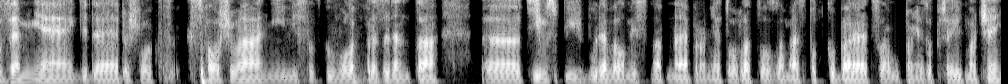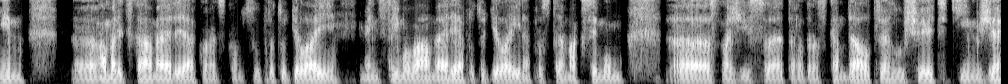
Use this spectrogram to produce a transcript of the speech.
země, kde došlo k sfalšování výsledků voleb prezidenta, e, tím spíš bude velmi snadné pro ně tohleto zamést pod koberec a úplně to přejít mlčením. E, americká média konec konců proto dělají, mainstreamová média proto dělají naprosté maximum, snaží se ten, ten skandál přehlušit tím, že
